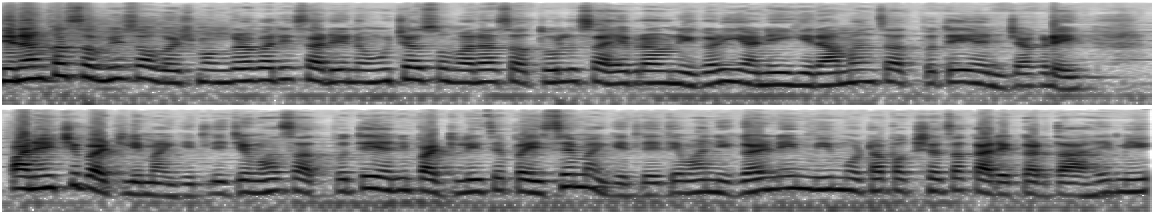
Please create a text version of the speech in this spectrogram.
दिनांक सव्वीस ऑगस्ट मंगळवारी साडेनऊच्या सुमारास अतुल साहेबराव निगळ यांनी हिरामन सातपुते यांच्याकडे पाण्याची बाटली मागितली. जेव्हा सातपुते यांनी बाटलीचे पैसे मागितले तेव्हा निगळने मी मोठा पक्षाचा कार्यकर्ता आहे मी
